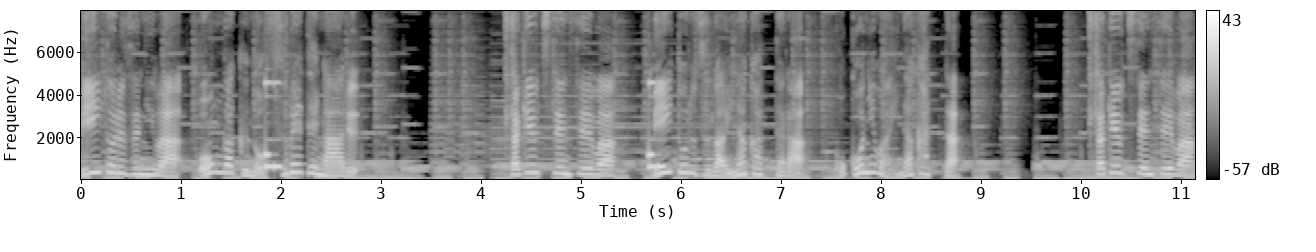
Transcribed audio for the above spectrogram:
ビートルズには音楽のすべてがある。竹内先生はビートルズがいなかったらここにはいなかった。竹内先生は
